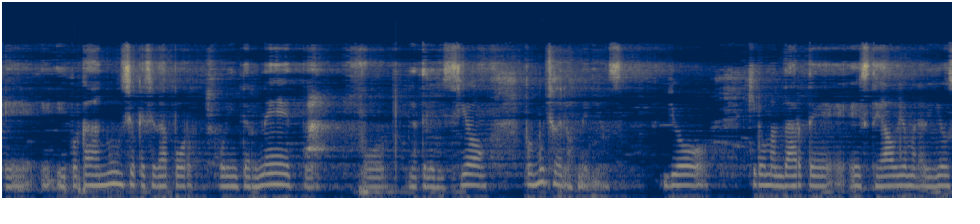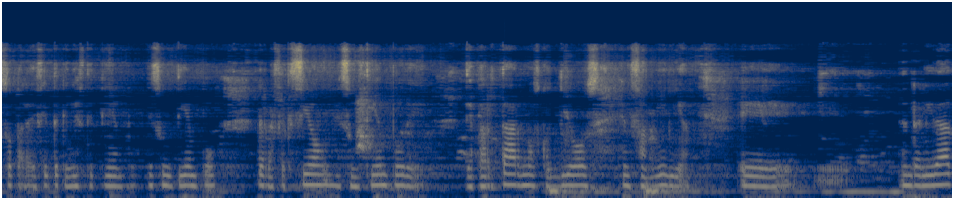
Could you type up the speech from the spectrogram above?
eh, y, por cada anuncio que se da por, por internet, por, por la televisión, por muchos de los medios. Yo quiero mandarte este audio maravilloso para decirte que en este tiempo es un tiempo de reflexión, es un tiempo de, apartarnos con Dios en familia. Eh, en realidad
